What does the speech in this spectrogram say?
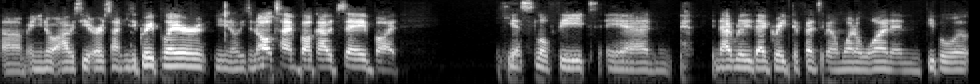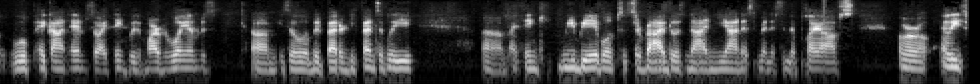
Um, and you know, obviously Ersan, he's a great player. You know, he's an all-time buck, I would say, but he has slow feet and not really that great defensively on one-on-one, and people will, will pick on him. So I think with Marvin Williams, um, he's a little bit better defensively. Um, I think we'd be able to survive those nine Giannis minutes in the playoffs, or at least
